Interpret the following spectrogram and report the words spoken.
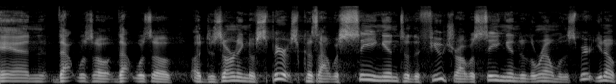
And that was a that was a, a discerning of spirits because I was seeing into the future. I was seeing into the realm of the spirit. You know,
